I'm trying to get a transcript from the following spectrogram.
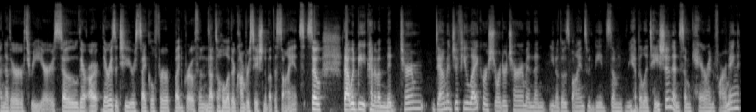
another three years. So there are there is a two year cycle for bud growth, and that's a whole other conversation about the science. So that would be kind of a midterm damage, if you like, or shorter term. And then, you know, those vines would need some rehabilitation and some care and farming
